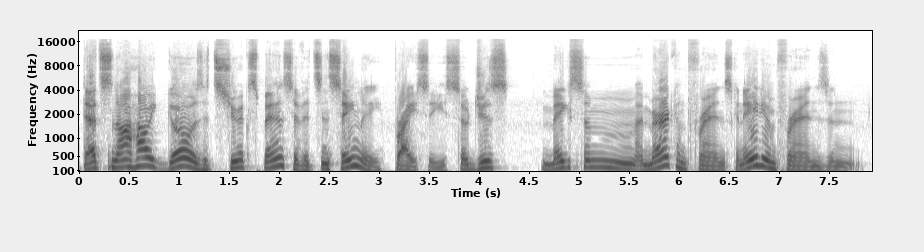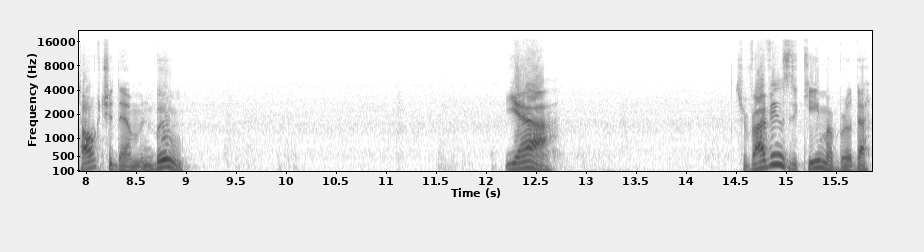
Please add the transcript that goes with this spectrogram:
That's not how it goes. It's too expensive. It's insanely pricey. So just make some American friends, Canadian friends, and talk to them, and boom. Yeah, Surviving is the key, my brother.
